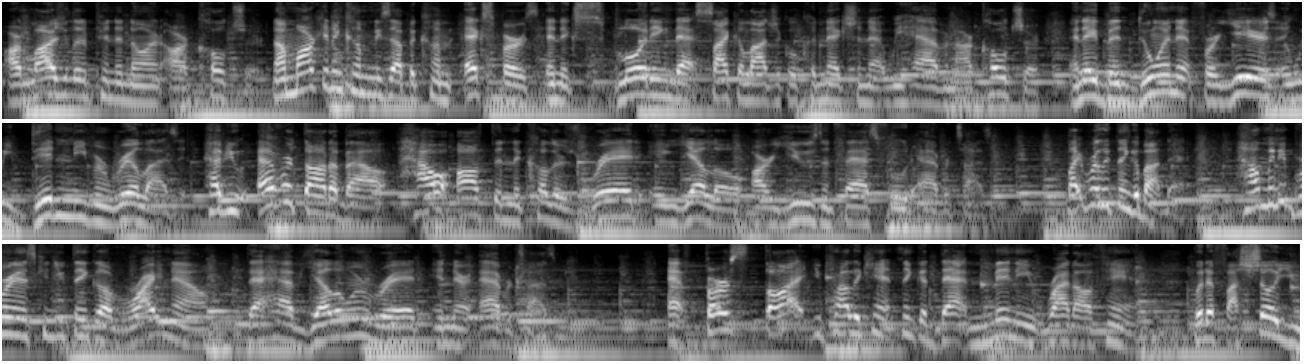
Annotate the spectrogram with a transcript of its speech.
are largely dependent on our culture. Now, marketing companies have become experts in exploiting that psychological connection that we have in our culture, and they've been doing it for years and we didn't even realize it. Have you ever thought about how often the colors red and yellow are used in fast food advertising? Like, really think about that. How many brands can you think of right now that have yellow and red in their advertisement? At first thought, you probably can't think of that many right offhand. But if I show you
